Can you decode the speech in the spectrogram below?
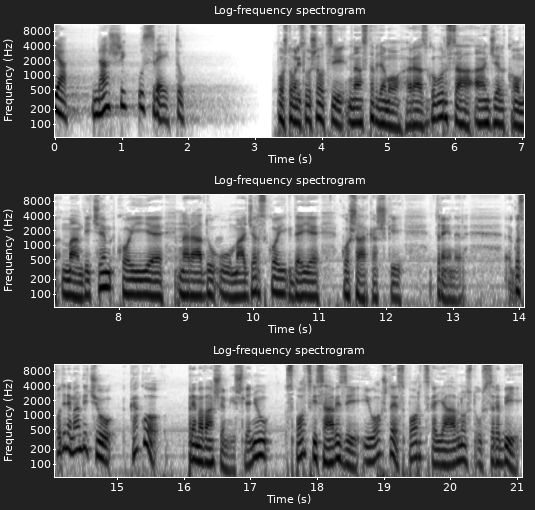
Emisija Naši u svetu. Poštovani slušalci, nastavljamo razgovor sa Anđelkom Mandićem koji je na radu u Mađarskoj gde je košarkaški trener. Gospodine Mandiću, kako prema vašem mišljenju sportski savezi i uopšte sportska javnost u Srbiji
